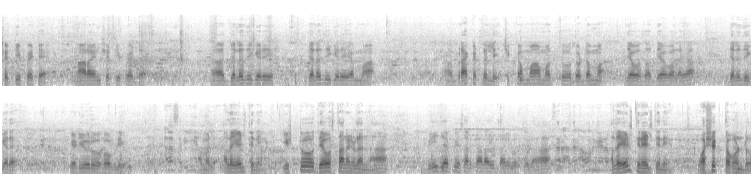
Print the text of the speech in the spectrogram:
ಶೆಟ್ಟಿಪೇಟೆ ನಾರಾಯಣ ಶೆಟ್ಟಿಪೇಟೆ. ಜಲದಿಗಿರಿ ಜಲದಿಗಿರಿಯಮ್ಮ ಬ್ರ್ಯಾಕೆಟಲ್ಲಿ ಚಿಕ್ಕಮ್ಮ ಮತ್ತು ದೊಡ್ಡಮ್ಮ ದೇವಸ ದೇವಾಲಯ ಜಲದಿಗೆರೆ ಯಡಿಯೂರು ಹೋಬಳಿ. ಆಮೇಲೆ ಅಲ್ಲ ಹೇಳ್ತೀನಿ ಇಷ್ಟು ದೇವಸ್ಥಾನಗಳನ್ನು ಬಿ ಜೆ ಪಿ ಸರ್ಕಾರ ಇದ್ದಾಗಲೂ ಕೂಡ ಅಲ್ಲ ಹೇಳ್ತೀನಿ ಹೇಳ್ತೀನಿ. ವಶಕ್ಕೆ ತಗೊಂಡು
